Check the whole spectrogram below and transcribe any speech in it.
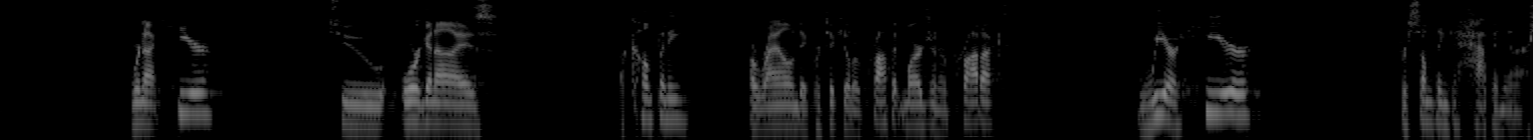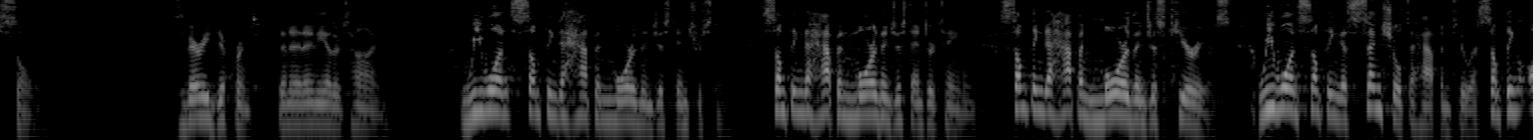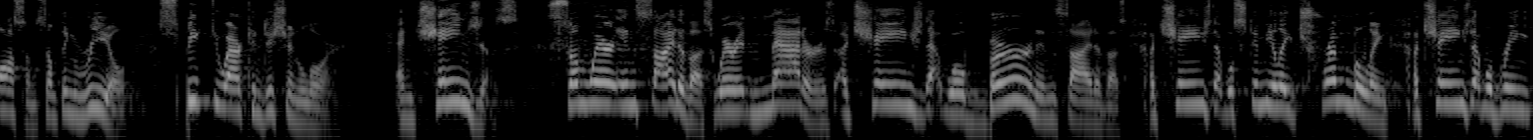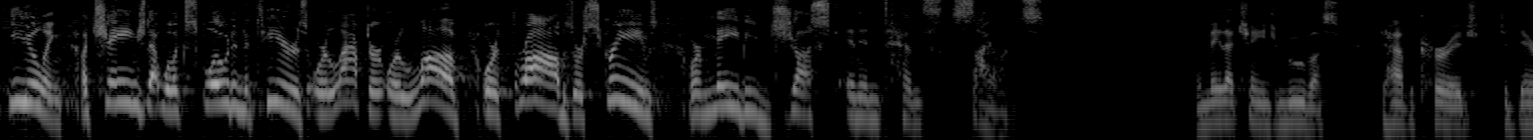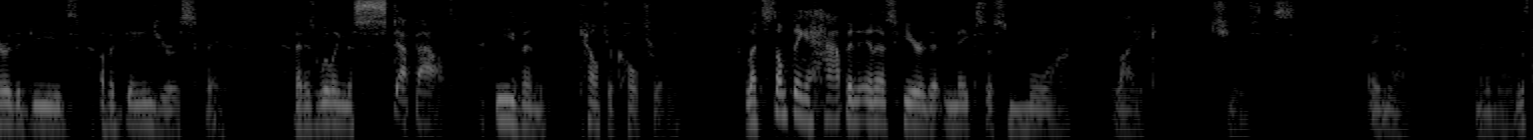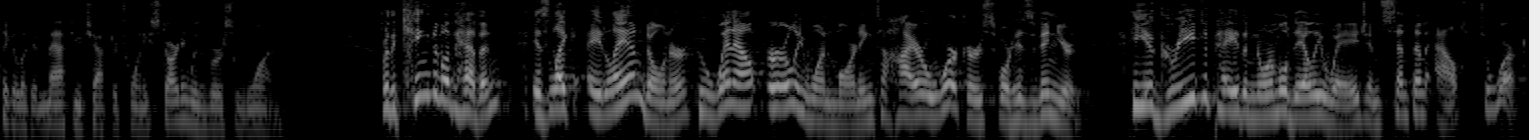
We're not here to organize a company around a particular profit margin or product. We are here for something to happen in our soul. It's very different than at any other time. We want something to happen more than just interesting something to happen more than just entertaining, something to happen more than just curious. We want something essential to happen to us, something awesome, something real. Speak to our condition, Lord, and change us somewhere inside of us where it matters, a change that will burn inside of us, a change that will stimulate trembling, a change that will bring healing, a change that will explode into tears or laughter or love or throbs or screams or maybe just an intense silence. And may that change move us to have the courage to dare the deeds of a dangerous faith that is willing to step out even counterculturally. Let something happen in us here that makes us more like Jesus. Amen amen. Let's take a look at Matthew chapter 20, starting with verse 1. For the kingdom of heaven is like a landowner who went out early one morning to hire workers for his vineyard. He agreed to pay the normal daily wage and sent them out to work.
